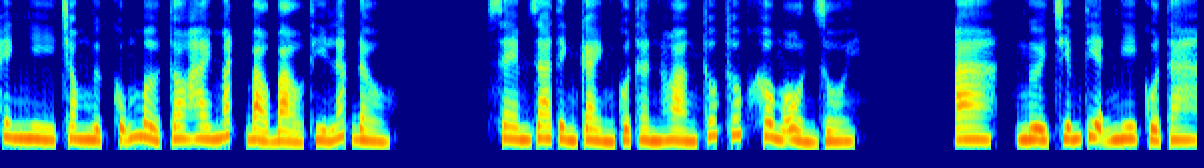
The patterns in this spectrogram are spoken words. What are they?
hình nhi trong ngực cũng mở to hai mắt bảo bảo thì lắc đầu. Xem ra tình cảnh của thần hoàng thúc thúc không ổn rồi. a người chiếm tiện nghi của ta.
